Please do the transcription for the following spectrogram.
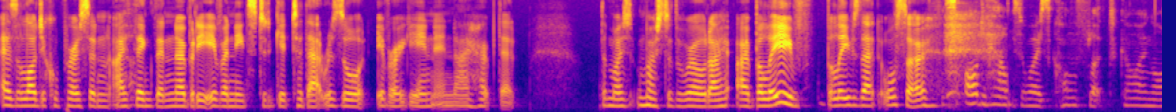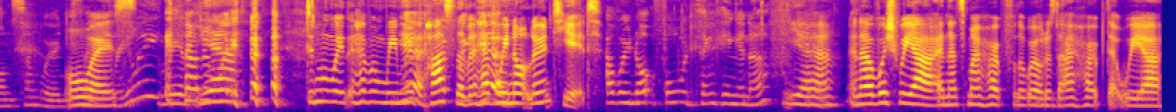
As a logical person, I think that nobody ever needs to get to that resort ever again, and I hope that the most most of the world, I, I believe, believes that also. It's odd how there's always conflict going on somewhere. Always, think, really, really, yeah. Didn't we? Haven't we Yeah, moved past have them? we? Have we not learnt yet? Are we not forward thinking enough? Yeah. and I wish we are, and that's my hope for the world. Is mm. I hope that we are,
